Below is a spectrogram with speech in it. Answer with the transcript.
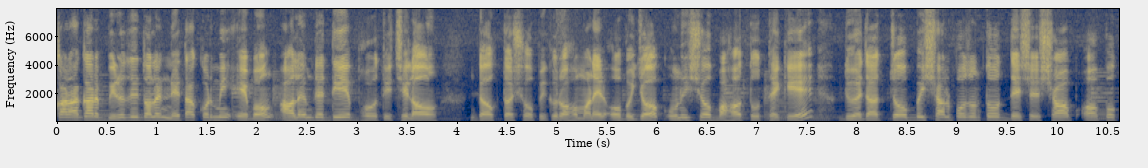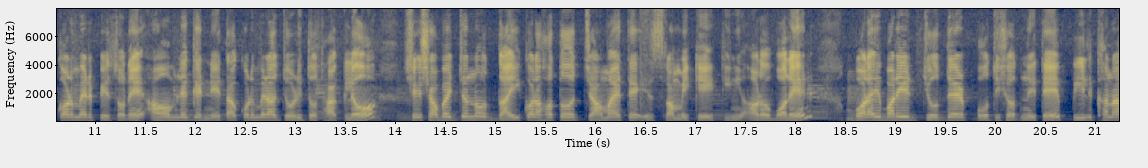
কারাগার বিরোধী দলের নেতাকর্মী এবং আলেমদের দিয়ে ভর্তি ছিল। ডক্টর শফিকুর রহমানের অভিযোগ, উনিশশো বাহাত্তর থেকে দু হাজার চব্বিশ সাল পর্যন্ত দেশের সব অপকর্মের পেছনে আওয়ামী লীগের নেতাকর্মীরা জড়িত থাকলেও সেসবের জন্য দায়ী করা হতো জামায়াতে ইসলামীকে। তিনি আরও বলেন, বড়াইবাড়ির যুদ্ধের প্রতিশোধ নিতে পিলখানা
